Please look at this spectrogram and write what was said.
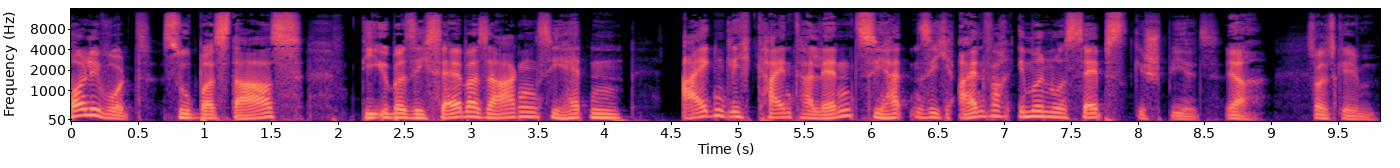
Hollywood-Superstars, die über sich selber sagen, sie hätten eigentlich kein Talent, sie hatten sich einfach immer nur selbst gespielt. Ja, soll's geben.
